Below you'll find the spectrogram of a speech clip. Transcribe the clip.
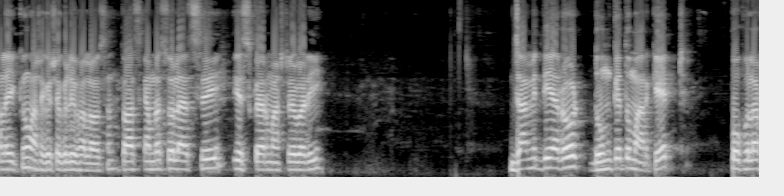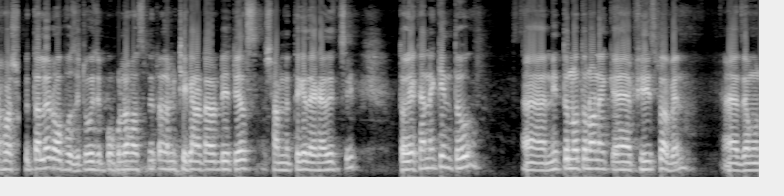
আলাইকুম, আশা করি সকলেই ভালো আছেন। তো আজকে আমরা চলে আসছি স্কোয়ার মাস্টার বাড়ি, Jamidiya road, Dhumketu market, popular হসপিটালের অপোজিট ওই যে পপুলার হসপিটাল, আমি ঠিকানাটার ডিটেলস সামনের থেকে দেখা দিচ্ছি। তো এখানে কিন্তু নিত্য নতুন অনেক ফ্রিজ পাবেন। যেমন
